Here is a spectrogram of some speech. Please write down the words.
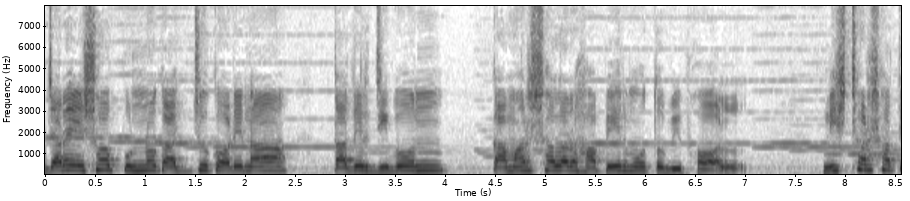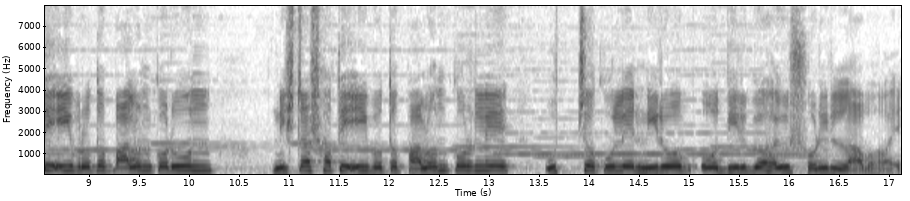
যারা এসব পুণ্য কার্য করে না, তাদের জীবন কামারশালার হাপের মতো বিফল। নিষ্ঠার সাথে এই ব্রত পালন করুন, নিষ্ঠার সাথে এই ব্রত পালন করলে উচ্চকুলে নিরোগ ও দীর্ঘায়ু শরীর লাভ হয়।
